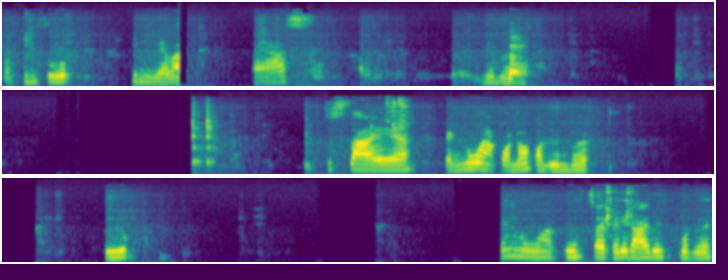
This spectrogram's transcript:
ก็กินซุปกินแบบว่าแอสเรียบร้อยจะใส่แป้งนัวก่อนเนาะก่อนอื่นเบิร์ดอึ๊บแป้งนัวเออใส่ไปได้ได้เลยทุกคนเลย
